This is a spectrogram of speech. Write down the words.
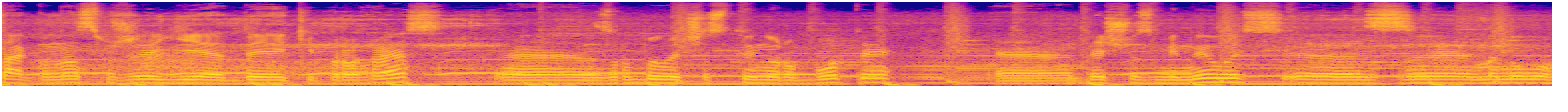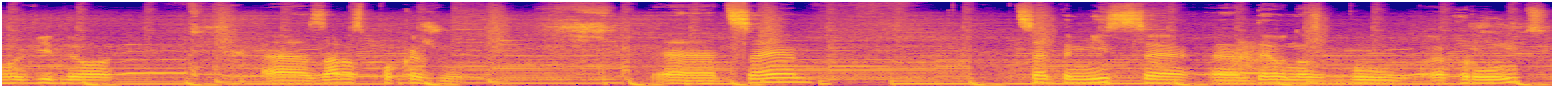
Так, у нас вже є деякий прогрес. Е, Зробили частину роботи, е, дещо змінилось е, з минулого відео. Зараз покажу. Це, це те місце, де у нас був ґрунт,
